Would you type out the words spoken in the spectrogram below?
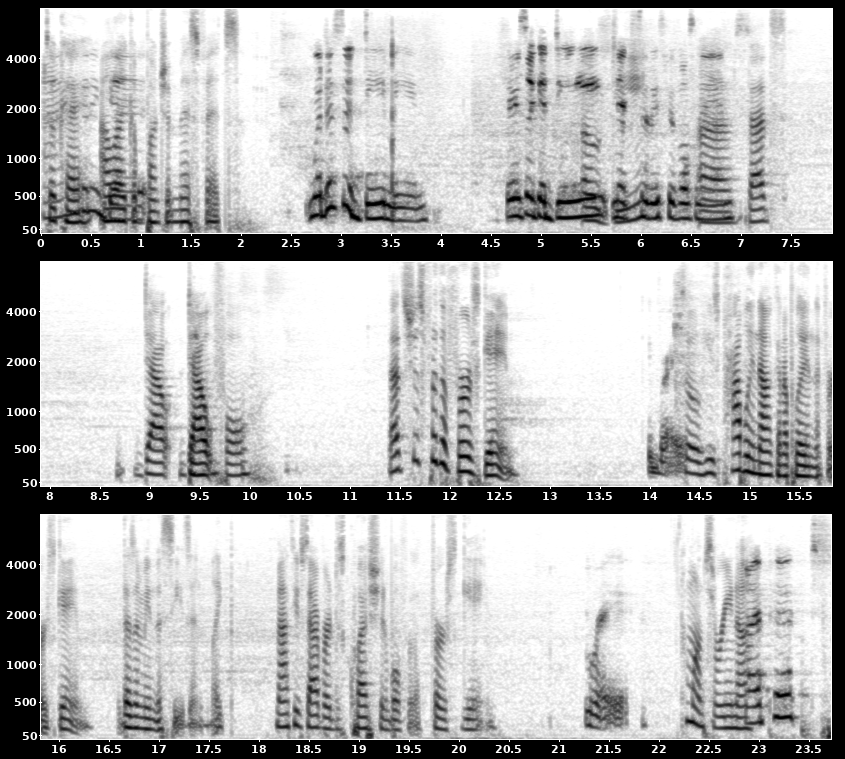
It's okay. I like a bunch of misfits. What does a D mean? There's like a D Oh, next to these people's Uh, names. that's doubt doubtful. That's just for the first game. right. So he's probably not going to play in the first game. It doesn't mean the season. Like Matthew Stafford is questionable for the first game. right. Come on, Serena. I picked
